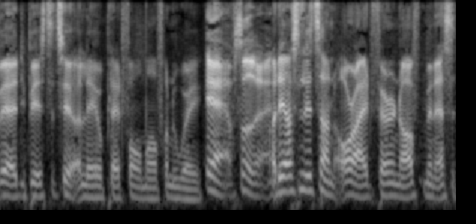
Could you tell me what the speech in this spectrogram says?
være de bedste til at lave platformer fra nu af. Ja, sådan der. Og det er også lidt sådan, alright, fair enough, men altså,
